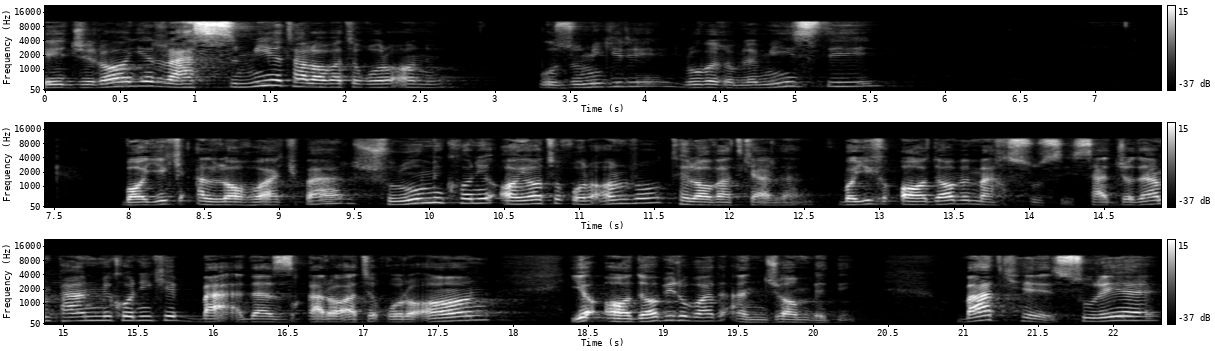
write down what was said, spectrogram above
اجرای رسمی تلاوت قرآنه. وضو میگیری رو به قبله میستی با یک الله اکبر شروع میکنی آیات قرآن رو تلاوت کردن. با یک آداب مخصوصی. سجاده هم پن میکنی که بعد از قرائت قرآن یه آدابی رو باید انجام بدی. بعد که سوره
